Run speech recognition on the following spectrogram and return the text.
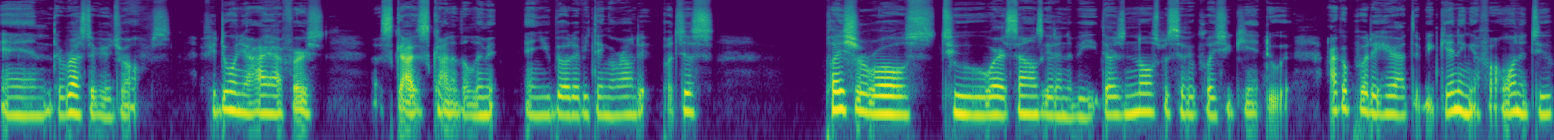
and the rest of your drums. If you're doing your hi-hat first, the sky's kind of the limit and you build everything around it. But just place your rolls to where it sounds good in the beat. There's no specific place you can't do it. I could put it here at the beginning if I wanted to.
